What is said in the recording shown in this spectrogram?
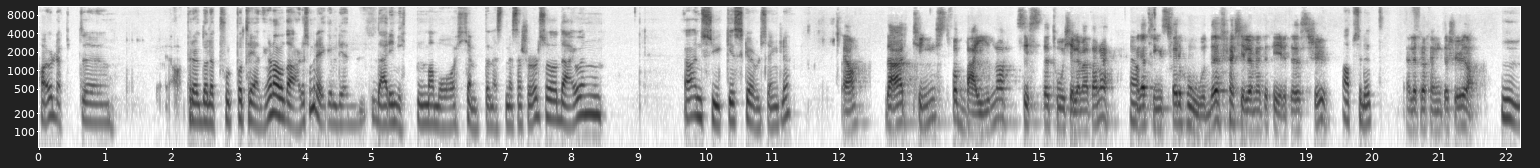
har jo løpt eh, ja, Prøvd å løpe fort på treninger, da, og da er det som regel det der i midten man må kjempe mest med seg sjøl. Så det er jo en, ja, en psykisk øvelse, egentlig. Ja. Det er tyngst for beina siste to kilometerne. Ja. Men det er tyngst for hodet fra kilometer fire til sju. Absolutt. Eller fra fem til sju, da. Mm.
